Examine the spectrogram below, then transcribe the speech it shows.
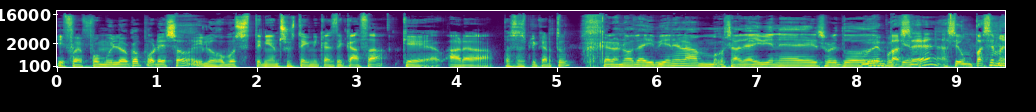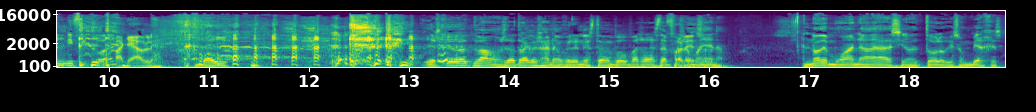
y fue, fue muy loco por eso y luego pues tenían sus técnicas de caza que ahora vas a explicar tú Claro, no, de ahí viene la. O sea, de ahí viene sobre todo. Muy buen porque- pase, ¿eh? Ha sido un pase magnífico, ¿eh? para que hable De ahí. Y es que, vamos, de otra cosa no, pero en esto me puedo pasar hasta Por eso. mañana. No de Moana, sino de todo lo que son viajes.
